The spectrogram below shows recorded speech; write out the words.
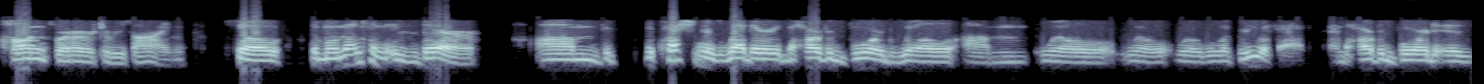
calling for her to resign. So the momentum is there. Um, the the question is whether the Harvard board will um, will, will will will agree with that, and the Harvard board is,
